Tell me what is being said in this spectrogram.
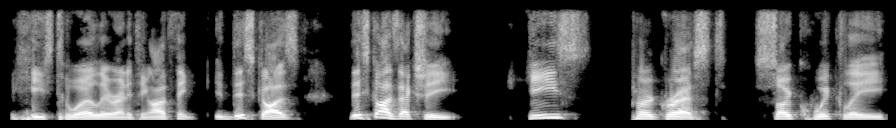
he's too early or anything. I think this guy's this guy's actually he's progressed so quickly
